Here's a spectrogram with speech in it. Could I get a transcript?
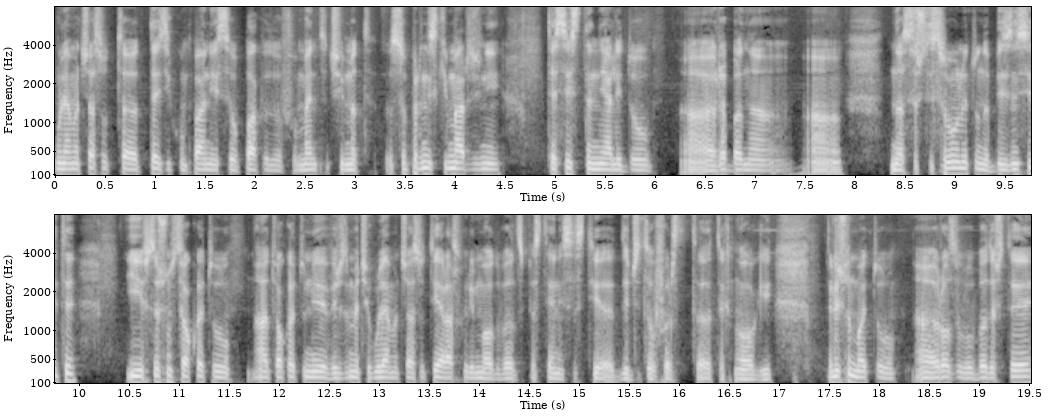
голяма част от а, тези компании се оплакват в момента, че имат супер ниски маржини, те са изтъняли до а, ръба на, а, на съществуването на бизнесите. И всъщност това което, това, което ние виждаме, че голяма част от тия разходи могат да бъдат спестени с тия Digital First технологии. Лично моето розово бъдеще е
